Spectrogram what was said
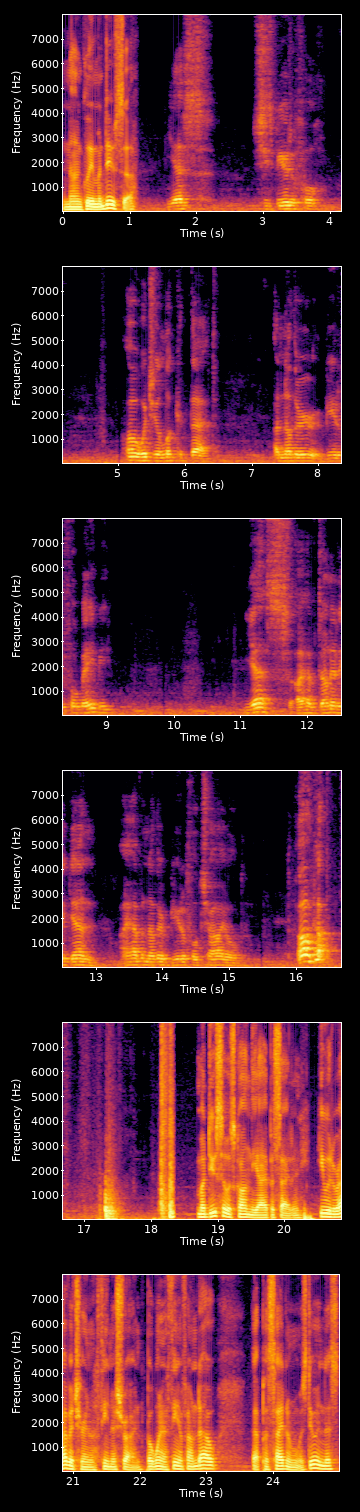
not including Medusa. Yes, she's beautiful. Oh, would you look at that? Another beautiful baby. Yes, I have done it again. I have another beautiful child. Oh, God! Medusa was in the eye of Poseidon. He would ravage her in Athena's shrine, but when Athena found out that Poseidon was doing this,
